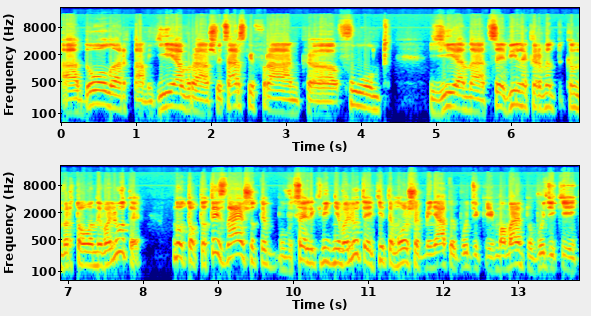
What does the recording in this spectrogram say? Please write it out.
а, долар, там євро, швейцарський франк, а, фунт, єна це вільно конвертовані валюти. Ну тобто, ти знаєш, що ти це ліквідні валюти, які ти можеш обміняти в будь-який момент у будь-якій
